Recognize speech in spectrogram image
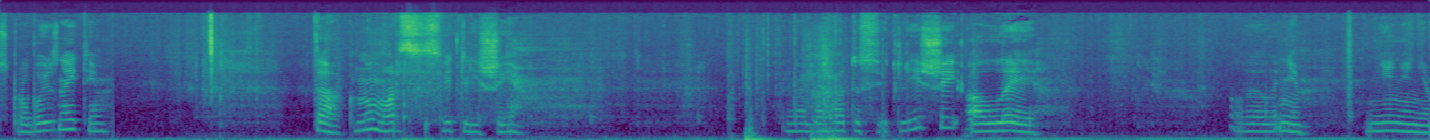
спробую знайти. Так, ну Марс світліший. Набагато світліший, але. Але, але ні. Ні, ні, ні.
